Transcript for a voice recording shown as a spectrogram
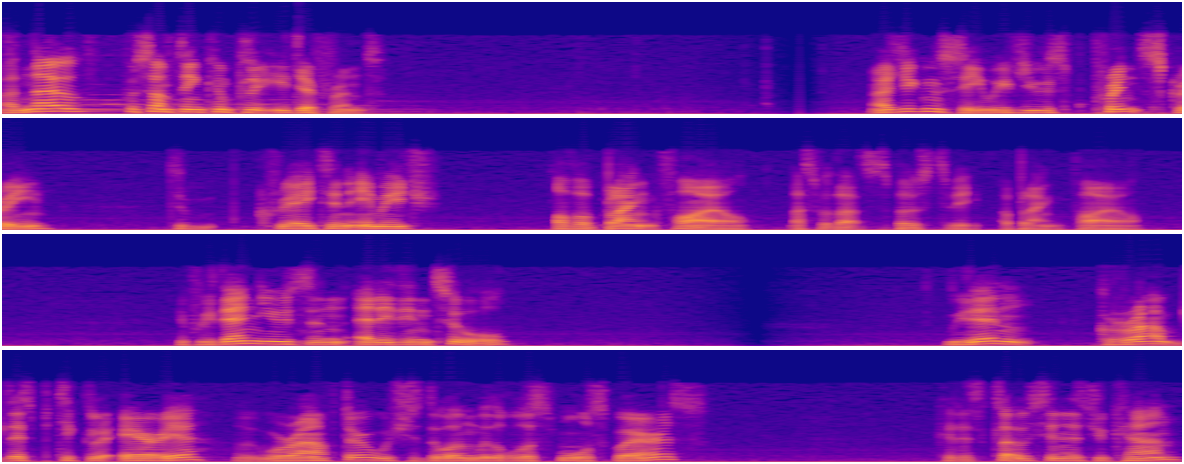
And now for something completely different as you can see we've used print screen to create an image of a blank file. That's what that's supposed to be, a blank file. If we then use an editing tool, we then grab this particular area that we're after, which is the one with all the small squares. Get as close in as you can.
